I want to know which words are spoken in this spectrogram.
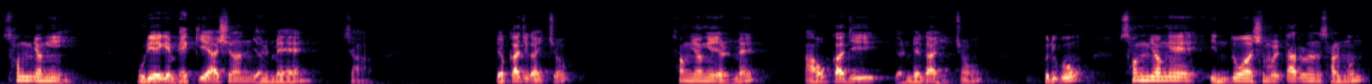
성령이 우리에게 맺게 하시는 열매, 자, 몇 가지가 있죠? 성령의 열매, 아홉 가지 열매가 있죠. 그리고 성령의 인도하심을 따르는 삶은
